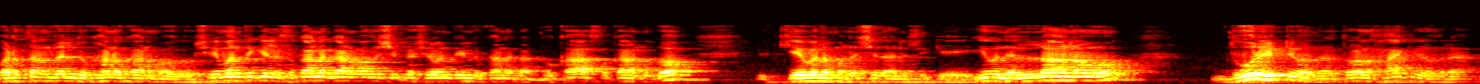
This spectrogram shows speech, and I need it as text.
ಬಡತನದಲ್ಲಿ ದುಃಖನೂ ಕಾಣಬಹುದು. ಶ್ರೀಮಂತಿಕೆಯಲ್ಲಿ ಸುಖಾನ ಕಾಣಬಹುದು. ಶಿಖ ಶ್ರೀಮಂತಿಕೆಯಲ್ಲಿ ದುಃಖಾನ ಕಾಣ ದುಃಖ, ಸುಖ ಅನ್ನೋದು ಕೇವಲ ಮನಸ್ಸಿನ ಅನಿಸಿಕೆ. ಇವನ್ನೆಲ್ಲ ನಾವು ದೂರ ಇಟ್ಟಿವಂದ್ರೆ, ತೊಳೆದು ಹಾಕಿವಂದ್ರೆ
